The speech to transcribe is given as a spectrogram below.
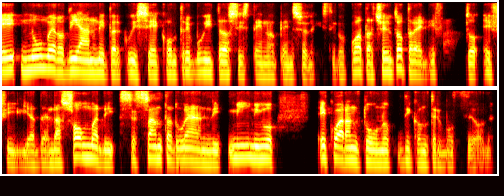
e numero di anni per cui si è contribuito al sistema pensionistico. Quota 103 di fatto è figlia della somma di 62 anni minimo e 41 di contribuzione.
